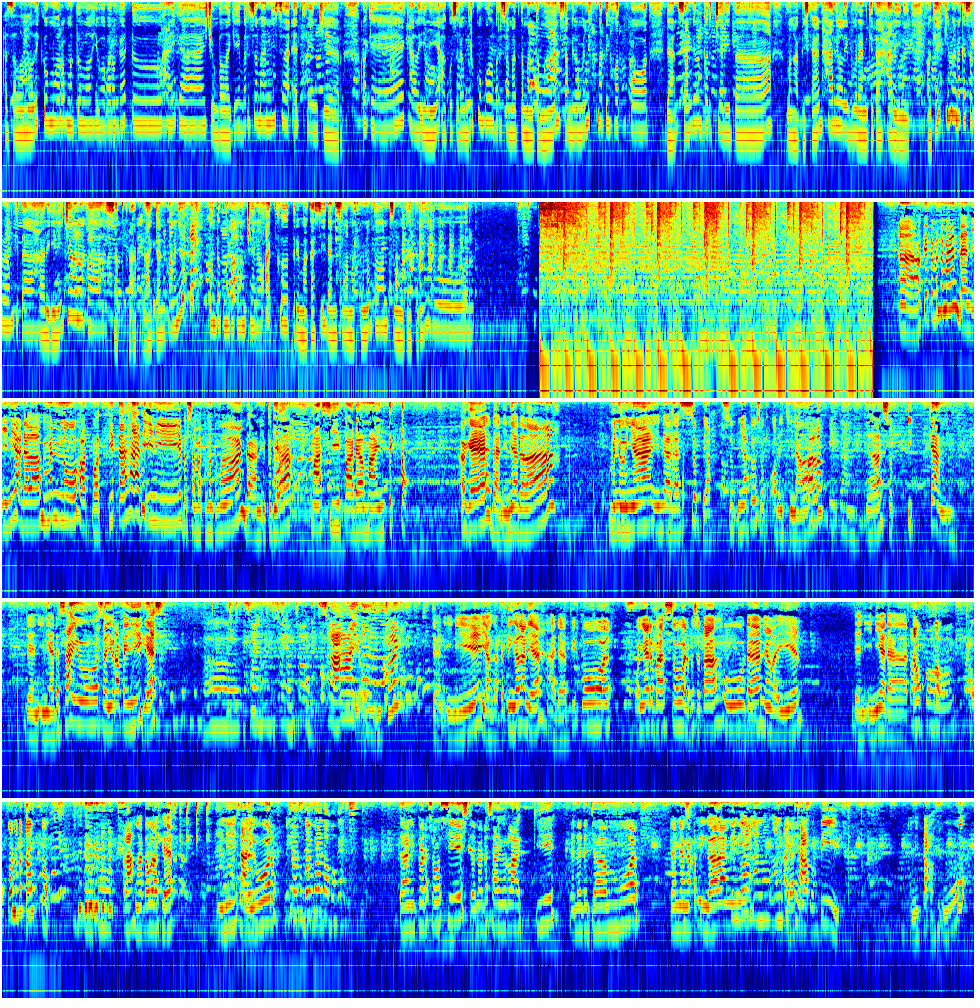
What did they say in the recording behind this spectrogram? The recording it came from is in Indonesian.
Assalamualaikum warahmatullahi wabarakatuh. Hai guys, jumpa lagi bersama Nisa Adventure. Oke, kali ini aku sedang berkumpul bersama teman-teman Sambil menikmati hotpot Dan sambil bercerita Menghabiskan hari liburan kita hari ini. Oke, gimana keseruan kita hari ini? Jangan lupa subscribe, like, dan komennya Untuk mendukung channel aku. Terima kasih dan selamat menonton. Semoga terhibur Nah, oke teman-teman dan ini adalah menu hotpot kita hari ini bersama teman-teman dan itu dia masih pada main TikTok. Oke, dan ini adalah menunya ini ada sup ya. Supnya tuh sup original. Ikan. Ya, sup ikan. Dan ini ada sayur. Sayur apa ini, guys? Uh, sayang sayang coy. sayur coy dan ini yang gak ketinggalan ya ada beef ball pokoknya ada bakso ada bakso tahu dan yang lain. Dan ini ada taupok taupok nama taupok lah nggak tahu lah guys. Ini sayur. Ya. dan itu ada sosis dan ada sayur lagi dan ada jamur. Dan yang gak ketinggalan ini anu anu ada sapi ini tahu.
